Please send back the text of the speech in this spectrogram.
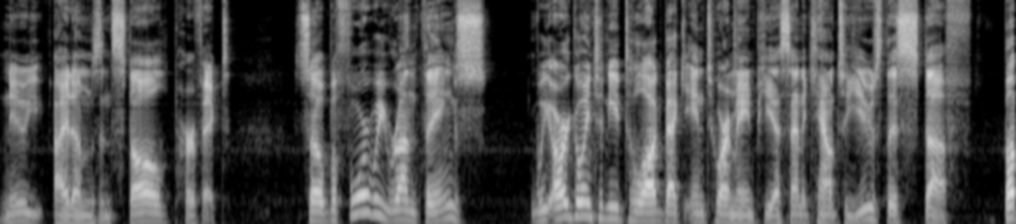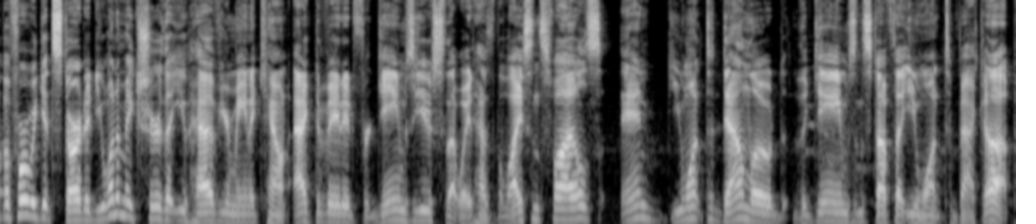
new items installed. Perfect. So before we run things, we are going to need to log back into our main PSN account to use this stuff. But before we get started, you want to make sure that you have your main account activated for games use, so that way it has the license files, and you want to download the games and stuff that you want to back up.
